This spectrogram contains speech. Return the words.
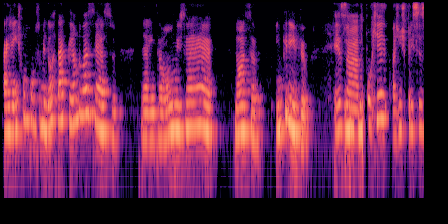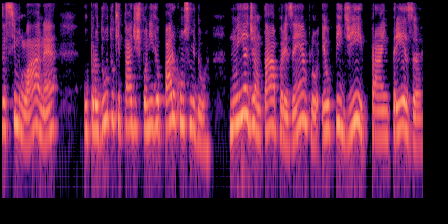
a gente, como consumidor, está tendo acesso. Né? Então, isso é, nossa, incrível. Exato, e... porque a gente precisa simular né, o produto que está disponível para o consumidor. Não ia adiantar, por exemplo, eu pedir para a empresa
